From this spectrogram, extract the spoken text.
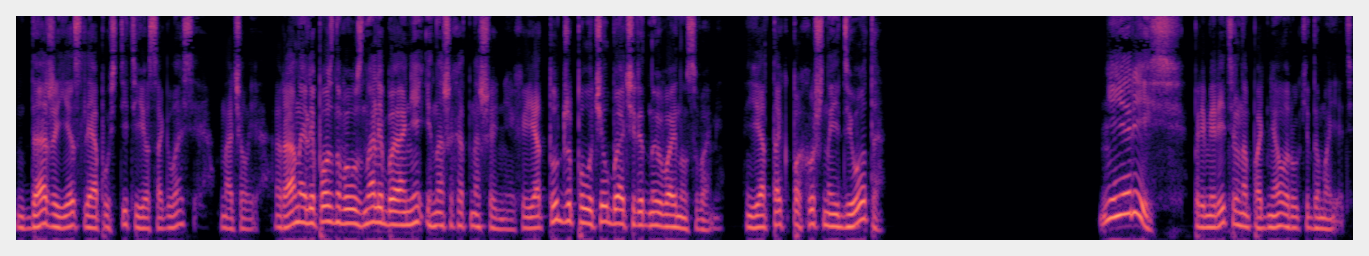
«Даже если опустить ее согласие, — начал я, — рано или поздно вы узнали бы о ней и наших отношениях, и я тут же получил бы очередную войну с вами. Я так похож на идиота?» «Не ярись!» — примирительно поднял руки Домаяти.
